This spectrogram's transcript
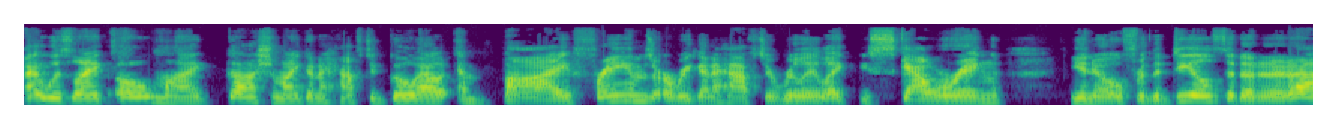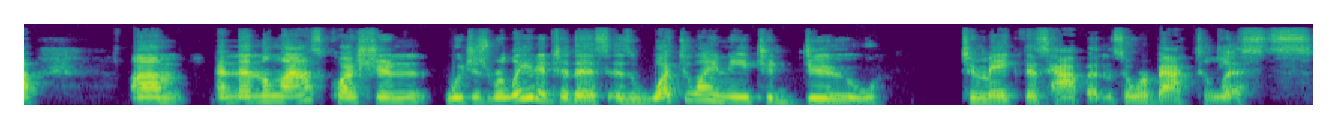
I was like, oh my gosh, am I going to have to go out and buy frames? Are we going to have to really like be scouring, you know, for the deals? Da, da, da, da. Um, and then the last question, which is related to this, is what do I need to do to make this happen? So we're back to lists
